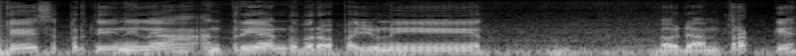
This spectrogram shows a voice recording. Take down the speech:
Oke seperti inilah antrian beberapa unit uh, dump truck ya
